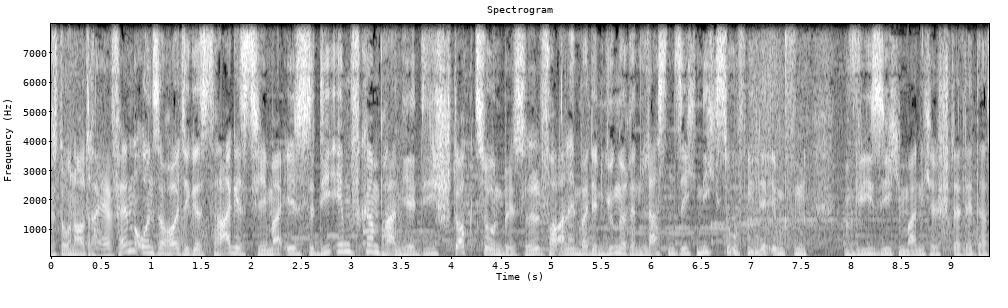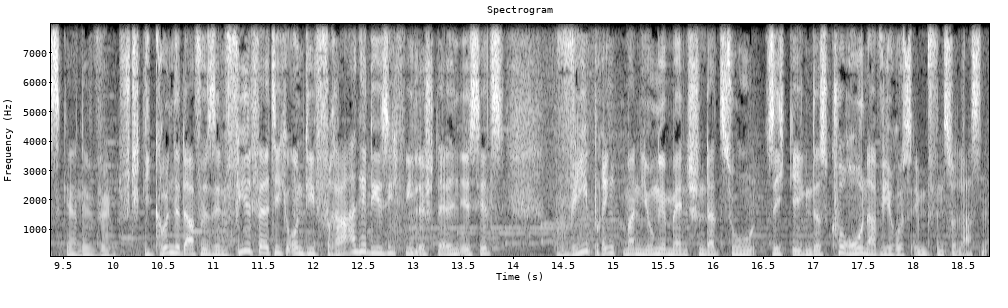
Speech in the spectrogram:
ist Donau 3 FM. Unser heutiges Tagesthema ist die Impfkampagne. Die stockt so ein bisschen. Vor allem bei den Jüngeren lassen sich nicht so viele impfen, wie sich manche Stelle das gerne wünscht. Die Gründe dafür sind vielfältig und die Frage, die sich viele stellen, ist jetzt, wie bringt man junge Menschen dazu, sich gegen das Coronavirus impfen zu lassen?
